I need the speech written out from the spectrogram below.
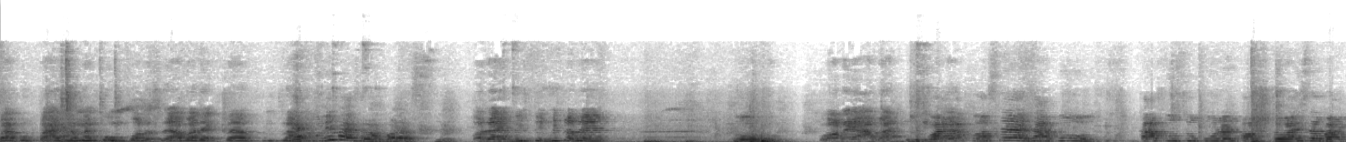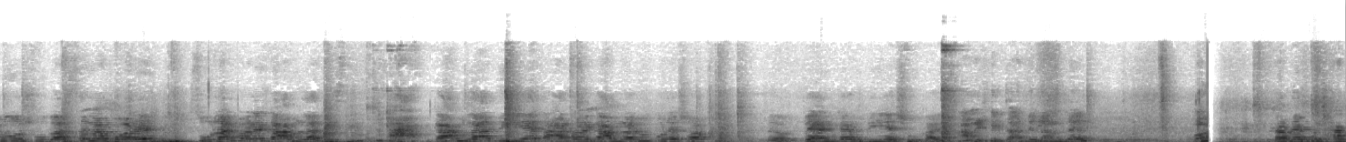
বাবুর পায়জামা কম পড়েছে আবার একটা পায়জামা পরাচ্ছে। পরে বৃষ্টির ভিতরে। ও পরে আবার দুদিন ওরা কষ্টে যাব কাপড় কষ্ট হয়েছে বাবু সুগার না পরে চুলার পরে গামলা দিছি। গামলা দিয়ে তারপরে গামলার উপরে সব প্যান ট্যান দিয়ে শুকাই। আমি শিখা দিলাম যে তারপরে এখন শাক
